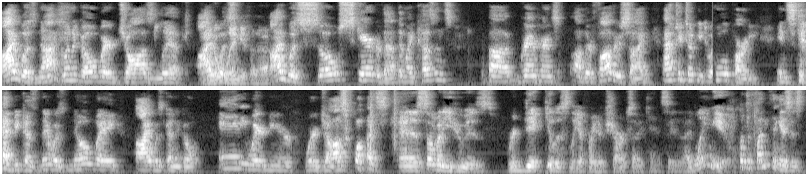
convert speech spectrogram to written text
I was not going to go where Jaws lived. I, I, don't was blame you for that. I was so scared of that that my cousin's uh, grandparents on their father's side actually took me to a pool party instead because there was no way I was going to go anywhere near where Jaws was. And as somebody who is ridiculously afraid of sharks, I can't say that I blame you. But the funny thing is, is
